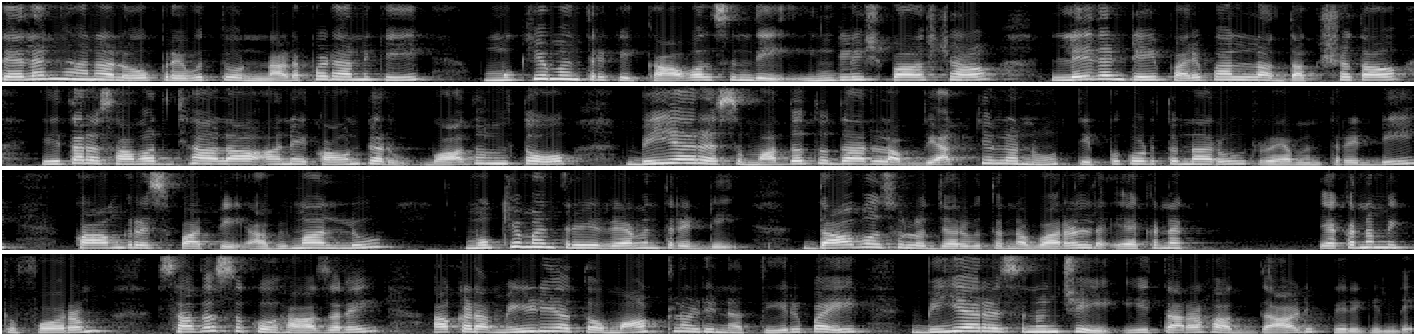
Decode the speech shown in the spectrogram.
తెలంగాణలో ప్రభుత్వం నడపడానికి ముఖ్యమంత్రికి కావాల్సింది ఇంగ్లీష్ భాష లేదంటే పరిపాలన దక్షత ఇతర సామర్థ్యాల అనే కౌంటర్ వాదనలతో బీఆర్ఎస్ మద్దతుదారుల వ్యాఖ్యలను తిప్పికొడుతున్నారు రేవంత్ రెడ్డి. కాంగ్రెస్ పార్టీ అభిమానులు ముఖ్యమంత్రి రేవంత్ రెడ్డి దావోసులో జరుగుతున్న వరల్డ్ ఎకనక్ ఎకనామిక్ ఫోరం సదస్సుకు హాజరై అక్కడ మీడియాతో మాట్లాడిన తీరుపై బీఆర్ఎస్ నుంచి ఈ తరహా దాడి పెరిగింది.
